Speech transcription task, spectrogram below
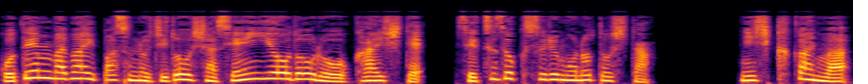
御殿場バイパスの自動車専用道路を介して接続するものとした。西区間は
